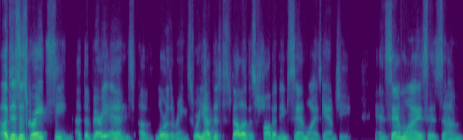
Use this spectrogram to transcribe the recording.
uh, there's this great scene at the very end of Lord of the Rings where you have this fella, this hobbit named Samwise Gamgee. And Samwise is, um,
